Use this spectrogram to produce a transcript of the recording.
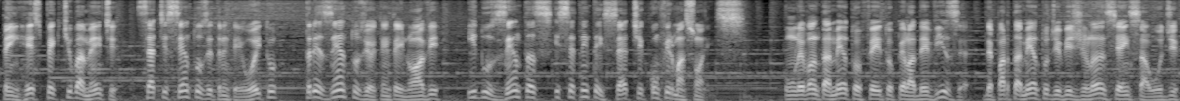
têm respectivamente 738, 389 e 277 confirmações. Um levantamento feito pela Devisa, Departamento de Vigilância em Saúde,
